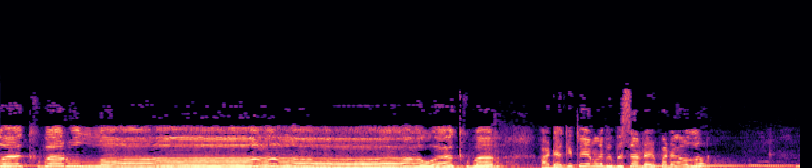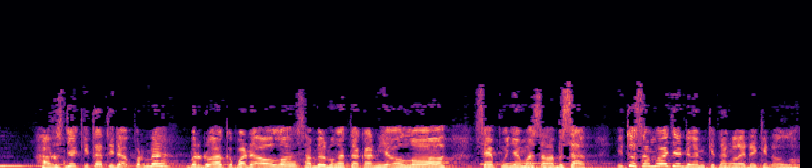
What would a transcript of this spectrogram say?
Akbar, Allahu Ada gitu yang lebih besar daripada Allah? Harusnya kita tidak pernah berdoa kepada Allah sambil mengatakan Ya Allah saya punya masalah besar Itu sama aja dengan kita ngeledekin Allah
